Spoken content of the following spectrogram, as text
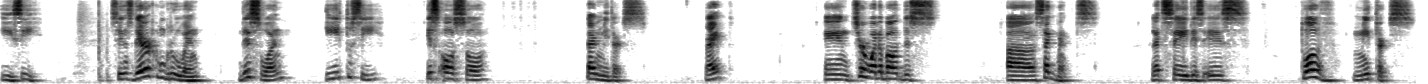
EC? Since they're congruent, this one, E to C, is also 10 meters. Right? And sure, what about this uh, segments? Let's say this is 12 meters.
